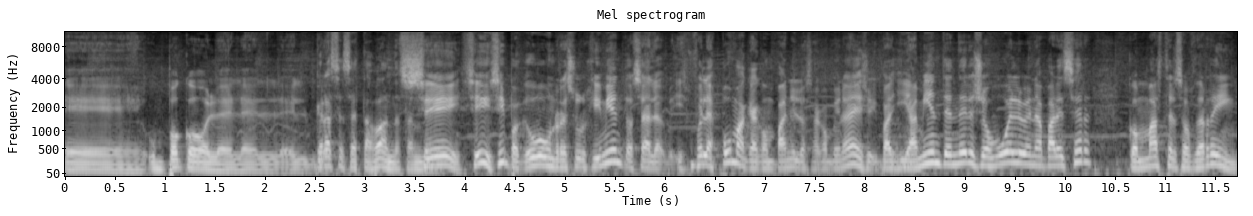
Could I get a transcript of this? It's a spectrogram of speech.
eh, un poco el, el- el- el- Gracias a estas bandas también. Sí, sí, sí, porque hubo un resurgimiento, o sea, lo- y fue la espuma que acompañó y los acompañó a ellos. Y, a mi entender, ellos vuelven a aparecer con Masters of the Ring,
